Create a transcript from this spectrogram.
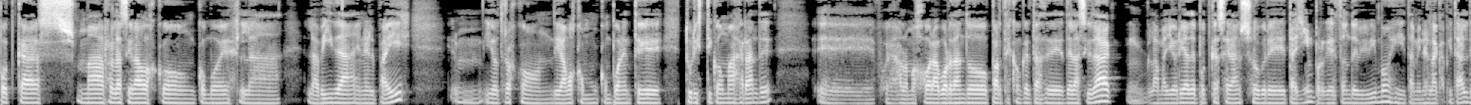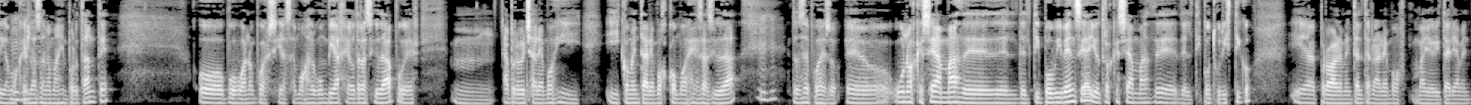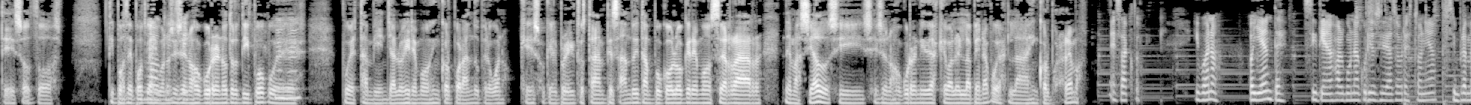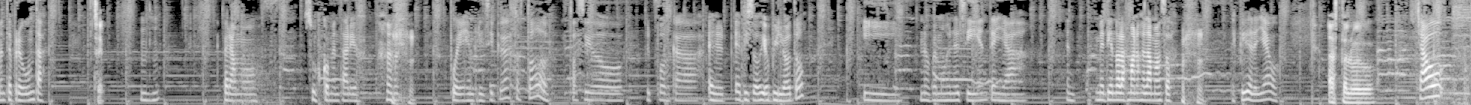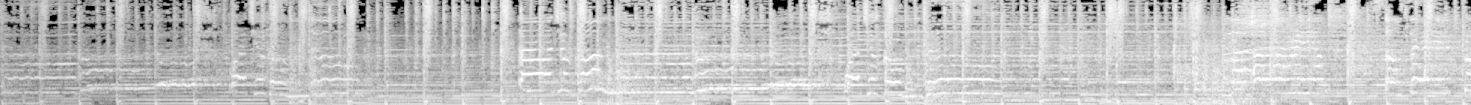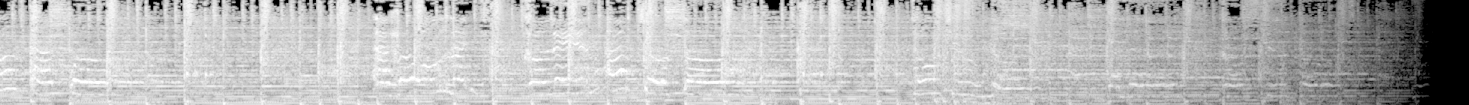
podcasts más relacionados con cómo es la, la vida en el país y otros con, digamos, con un componente turístico más grande, eh, pues a lo mejor abordando partes concretas de, de, la ciudad. La mayoría de podcasts serán sobre Tallinn, porque es donde vivimos y también es la capital, digamos que es la zona más importante. O pues bueno, pues si hacemos algún viaje a otra ciudad, pues mmm, aprovecharemos y, y, comentaremos cómo es esa ciudad. Entonces, pues eso, eh, unos que sean más de, de, del tipo vivencia y otros que sean más del tipo turístico. Y eh, probablemente alternaremos mayoritariamente esos dos tipos de podcast. y bueno, si sí. se nos ocurre en otro tipo, pues, pues también ya los iremos incorporando, pero bueno, que eso, que el proyecto está empezando y tampoco lo queremos cerrar demasiado. Si, si se nos ocurren ideas que valen la pena, pues las incorporaremos. Exacto. Y bueno, oyente, si tienes alguna curiosidad sobre Estonia, simplemente pregunta. Sí. Uh -huh. Esperamos sus comentarios. pues en principio esto es todo. Esto ha sido el podcast, el episodio piloto. Y nos vemos en el siguiente ya metiendo las manos en la masa. Despídete, Yago. Hasta luego. Chao.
